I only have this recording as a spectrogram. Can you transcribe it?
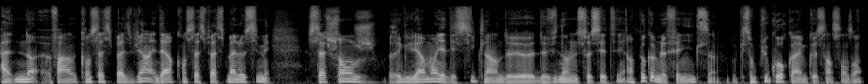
enfin, quand ça se passe bien, et d'ailleurs quand ça se passe mal aussi, mais ça change régulièrement. Il y a des cycles hein, de, vie dans une société, un peu comme le phénix, qui sont plus courts quand même que 500 ans.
